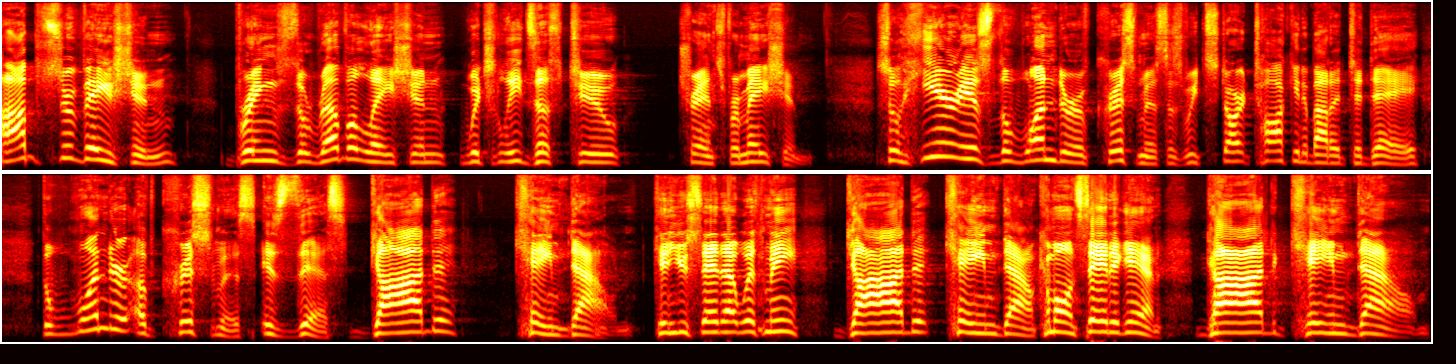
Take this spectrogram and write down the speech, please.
Observation brings the revelation, which leads us to transformation. So here is the wonder of Christmas as we start talking about it today. The wonder of Christmas is this God came down. Can you say that with me? God came down. Come on, say it again. God came down.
